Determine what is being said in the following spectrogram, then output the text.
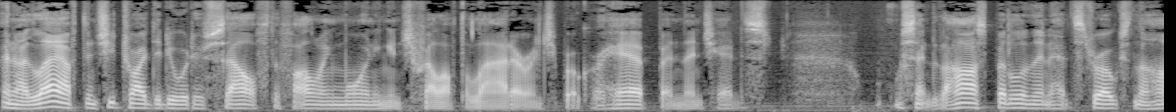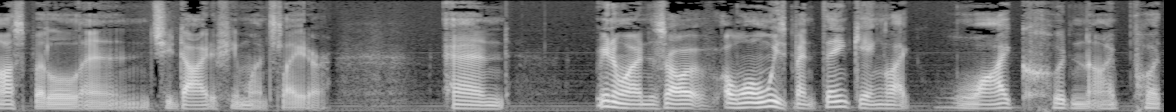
And I left, and she tried to do it herself the following morning, and she fell off the ladder, and she broke her hip, and then she had was sent to the hospital, and then had strokes in the hospital, and she died a few months later. And you know, and so I've always been thinking, like, why couldn't I put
